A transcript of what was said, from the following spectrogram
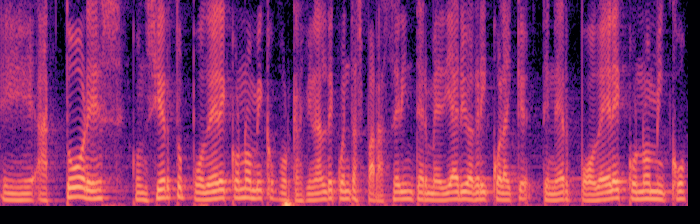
eh, actores con cierto poder económico, porque al final de cuentas para ser intermediario agrícola hay que tener poder económico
